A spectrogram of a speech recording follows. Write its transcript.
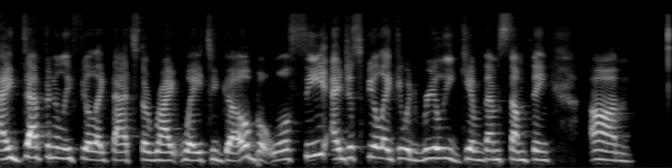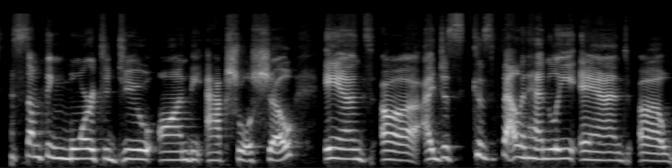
I definitely feel like that's the right way to go, but we'll see. I just feel like it would really give them something um something more to do on the actual show. And uh I just because Fallon Henley and uh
